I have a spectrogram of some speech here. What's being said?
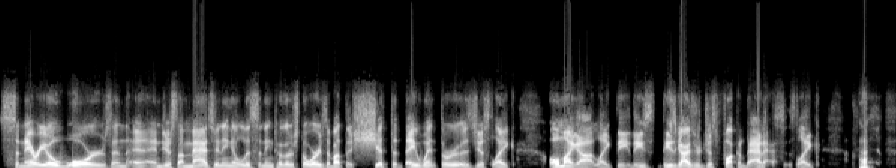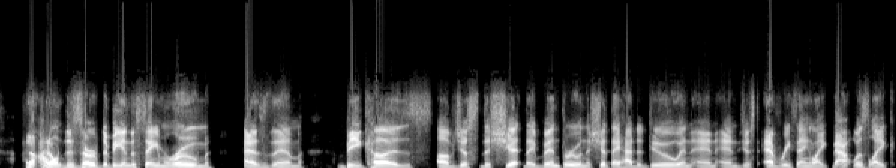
scenario wars and, and and just imagining and listening to their stories about the shit that they went through is just like oh my god like the, these these guys are just fucking badasses like I don't I don't deserve to be in the same room as them because of just the shit they've been through and the shit they had to do and and and just everything like that was like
